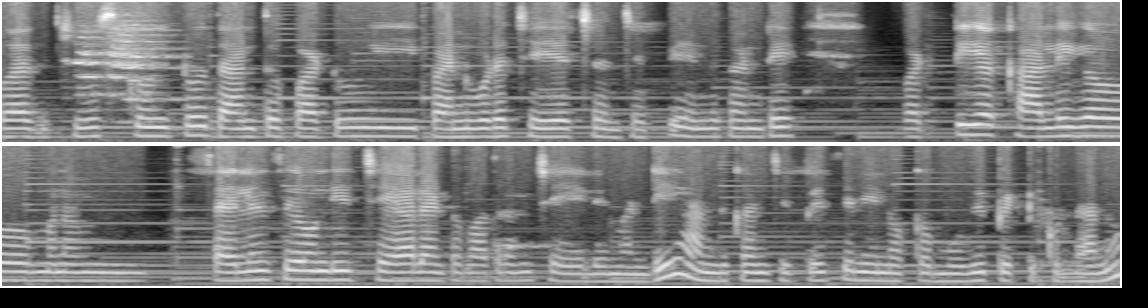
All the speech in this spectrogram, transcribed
అది చూసుకుంటూ దాంతోపాటు ఈ పని కూడా చేయొచ్చు అని చెప్పి. ఎందుకంటే వట్టిగా ఖాళీగా మనం సైలెన్స్గా ఉండి చేయాలంటే మాత్రం చేయలేమండి. అందుకని చెప్పేసి నేను ఒక మూవీ పెట్టుకున్నాను.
